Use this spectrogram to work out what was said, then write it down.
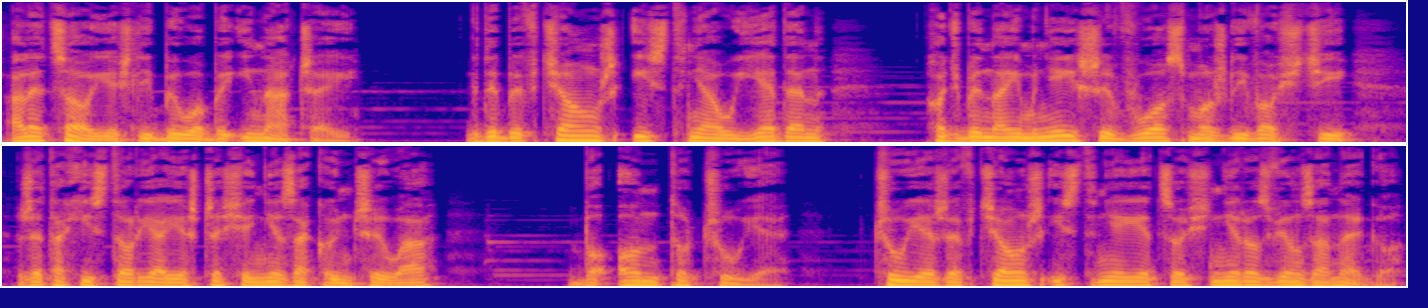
ale co, jeśli byłoby inaczej? Gdyby wciąż istniał jeden, choćby najmniejszy włos możliwości, że ta historia jeszcze się nie zakończyła, bo on to czuje. Czuje, że wciąż istnieje coś nierozwiązanego,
